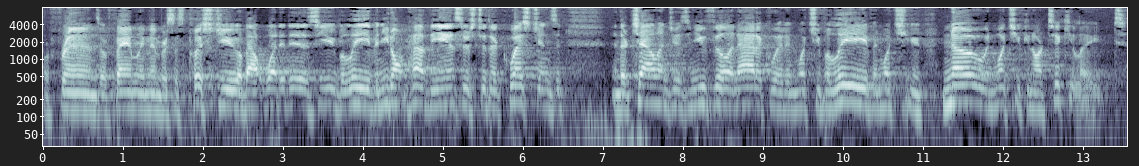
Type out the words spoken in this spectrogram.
or friends or family members has pushed you about what it is you believe and you don't have the answers to their questions and, and their challenges and you feel inadequate in what you believe and what you know and what you can articulate.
